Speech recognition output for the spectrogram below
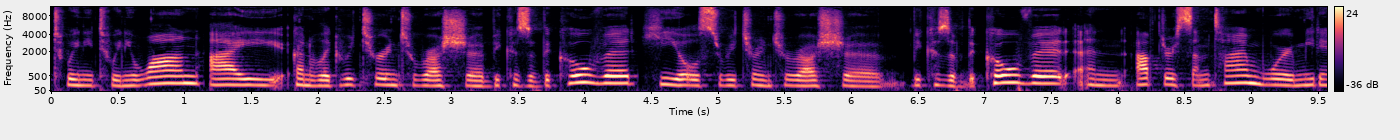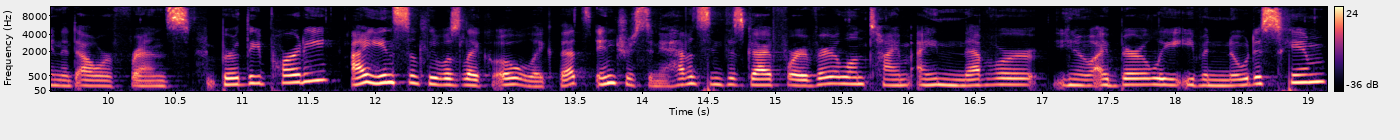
2021, I kind of like returned to Russia because of the COVID. He also returned to Russia because of the COVID. And after some time, we're meeting at our friend's birthday party. I instantly was like, oh, like that's interesting. I haven't seen this guy for a very long time. I never, you know, I barely even noticed him.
